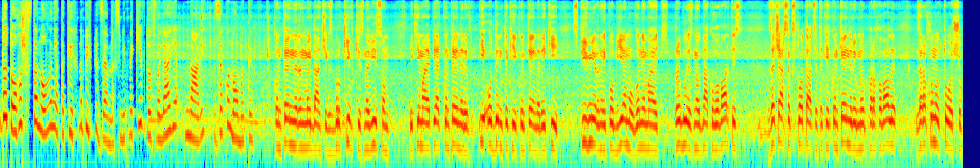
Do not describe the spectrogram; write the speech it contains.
До того ж, встановлення таких напівпідземних смітників дозволяє навіть зекономити. Контейнерний майданчик з бруківки, з навісом, який має 5 контейнерів, і один такий контейнер, який співмірний по об'єму, вони мають приблизно однакову вартість. За час експлуатації таких контейнерів ми порахували за рахунок того, що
